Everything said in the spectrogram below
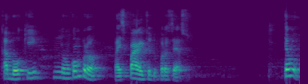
acabou que não comprou. Faz parte do processo. Então,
